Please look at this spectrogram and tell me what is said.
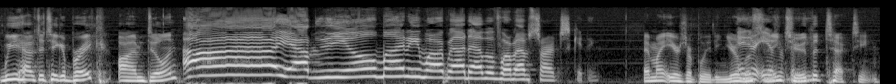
we have to take a break. I'm Dylan, I am the almighty Mark Bada before. I'm sorry, just kidding. and my ears are bleeding. You're And your ears listening are to bleeding. the Tech Team.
